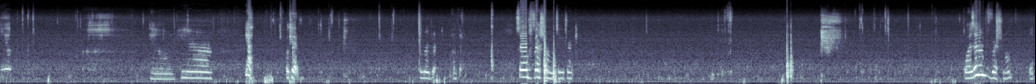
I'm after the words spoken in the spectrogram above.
Yep down here. Yeah. Okay. Get my drink. Okay. So fresh one, take a drink. Why is that unprofessional? Like,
